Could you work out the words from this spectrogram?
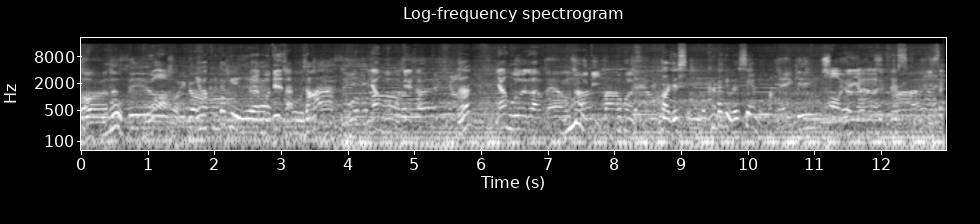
马马因为肯德基是马场，养马马代场。嗯。养马那个牧地，哦，就是肯德基不是山马嘛？哦，对，养在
